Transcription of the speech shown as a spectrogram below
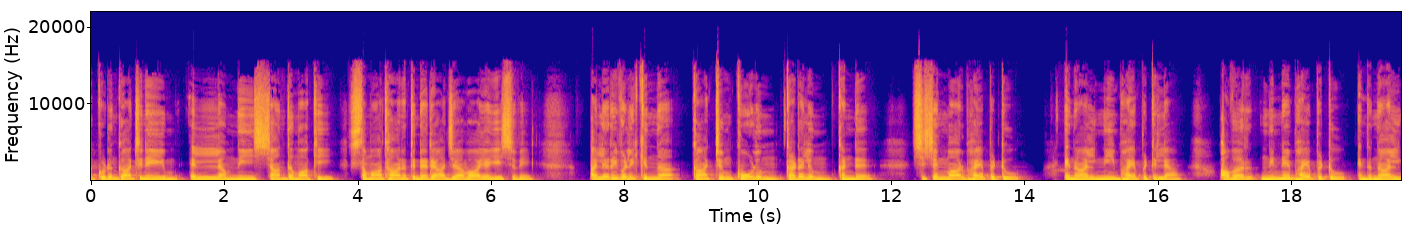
കൊടുങ്കാറ്റിനെയും എല്ലാം നീ ശാന്തമാക്കി. സമാധാനത്തിന്റെ രാജാവായ യേശുവെ അലറി വിളിക്കുന്ന കാറ്റും കോളും കടലും കണ്ട് ശിഷ്യന്മാർ ഭയപ്പെട്ടു. എന്നാൽ നീ ഭയപ്പെട്ടില്ല. അവർ നിന്നെ ഭയപ്പെട്ടു. എന്തെന്നാൽ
